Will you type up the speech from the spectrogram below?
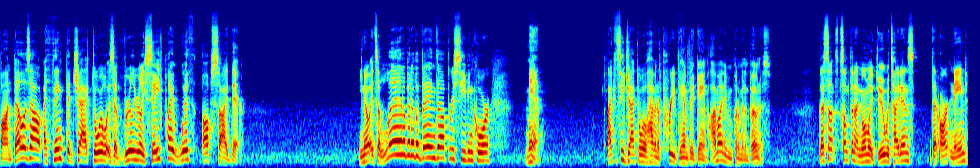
Vonn Bell is out. I think that Jack Doyle is a really, really safe play with upside there. You know, it's a little bit of a banged up receiving corps. Man, I can see Jack Doyle having a pretty damn big game. I might even put him in a bonus. That's not something I normally do with tight ends that aren't named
